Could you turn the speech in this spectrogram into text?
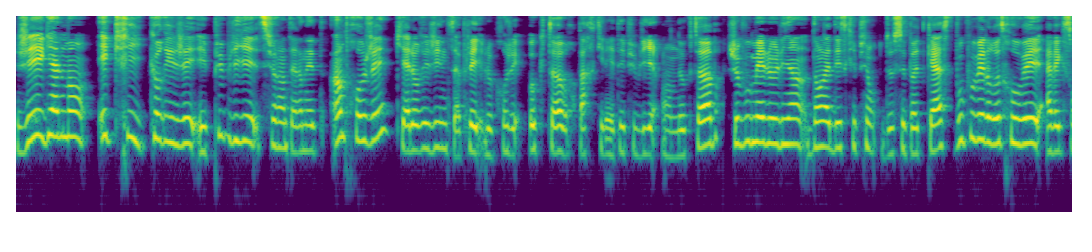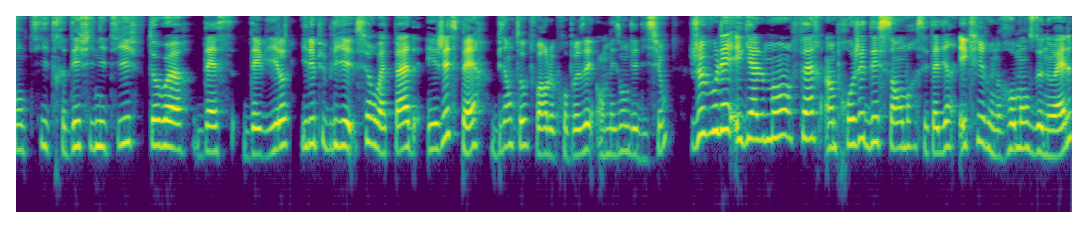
J'ai également écrit, corrigé et publié sur internet un projet qui à l'origine s'appelait le projet Octobre parce qu'il a été publié en octobre. Je vous mets le lien dans la description de ce podcast. Vous pouvez le retrouver avec son titre définitif Tower Death Devil. Il est publié sur Wattpad et j'espère bientôt pouvoir le proposer en maison d'édition. Je voulais également faire un projet décembre, c'est-à-dire écrire une romance de Noël.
